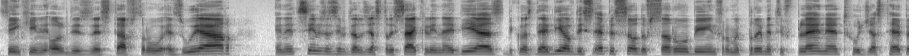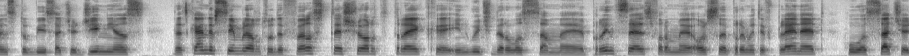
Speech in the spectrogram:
thinking all this uh, stuff through as we are and it seems as if they're just recycling ideas because the idea of this episode of Saru being from a primitive planet who just happens to be such a genius that's kind of similar to the first uh, short trek uh, in which there was some uh, princess from uh, also a primitive planet who was such a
